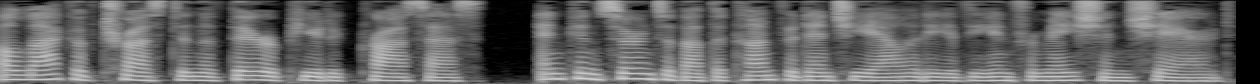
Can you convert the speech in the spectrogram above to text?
a lack of trust in the therapeutic process, and concerns about the confidentiality of the information shared.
